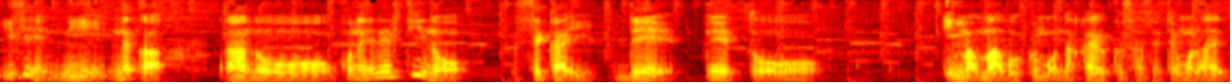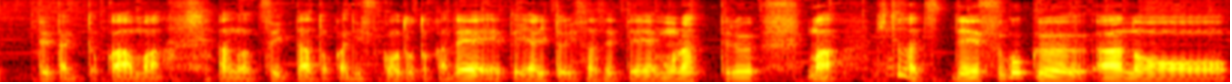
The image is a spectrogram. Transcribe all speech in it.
以前になんか、あのー、この NFT の世界で、えっ、と、今まあ僕も仲良くさせてもらっててたりとか、まあ、あの、ツイッターとかディスコードとかで、えっと、やり取りさせてもらってる、まあ、人たちってすごく、あの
